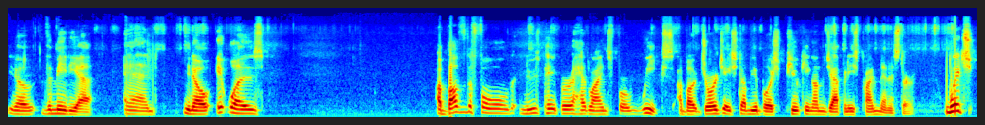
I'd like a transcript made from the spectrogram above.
you know, the media, and you know, it was above the fold newspaper headlines for weeks about George H.W. Bush puking on the Japanese prime minister, which,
